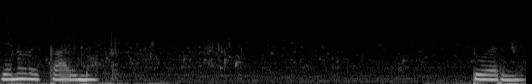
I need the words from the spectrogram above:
lleno de calma. Duerme.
